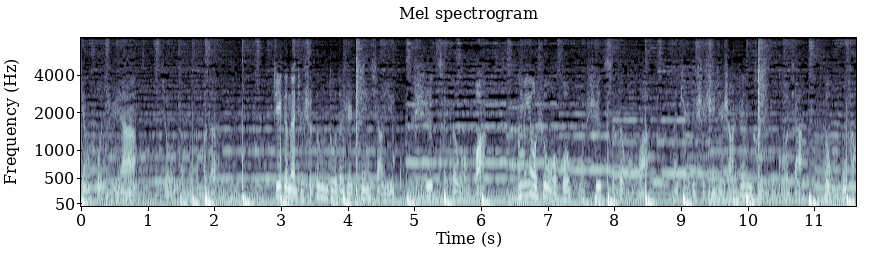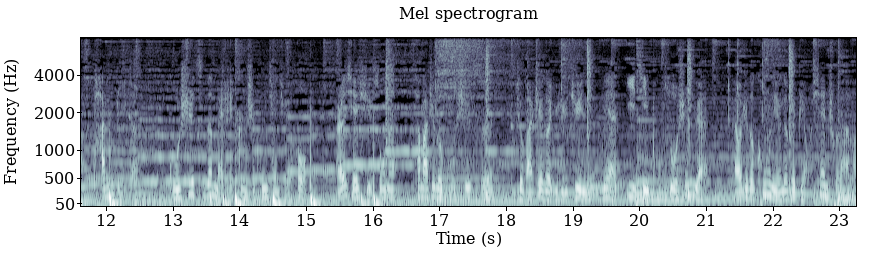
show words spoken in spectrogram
烟火局呀，就怎么怎么的。这个呢就是更多的是偏向于古诗词的文化。那么要说我国古诗词的文化，是世界上任何一个国家都无法攀比的，古诗词的美更是空前绝后。而且许嵩呢，他把这个古诗词，就把这个语句凝练、意境朴素深远，还有这个空灵都给表现出来了。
